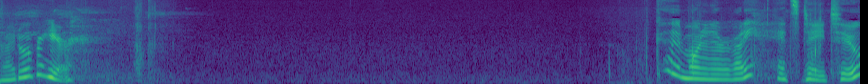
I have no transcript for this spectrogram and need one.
right over here. Good morning, everybody. It's day two,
